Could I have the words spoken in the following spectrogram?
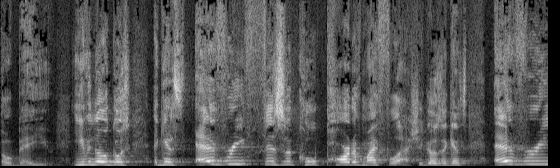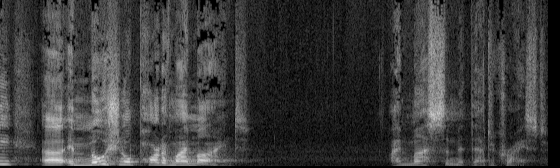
obey you. Even though it goes against every physical part of my flesh, it goes against every uh, emotional part of my mind, I must submit that to Christ.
